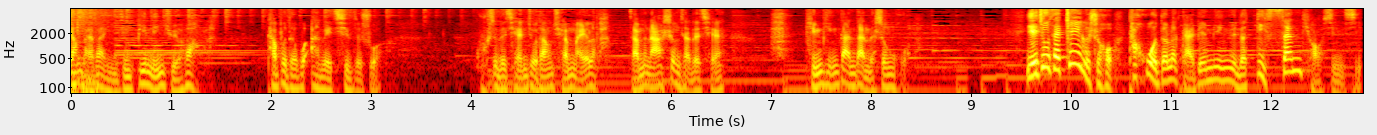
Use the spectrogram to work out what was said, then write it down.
杨百万已经濒临绝望了。他不得不安慰妻子说：“股市的钱就当全没了吧，咱们拿剩下的钱，平平淡淡的生活吧。”也就在这个时候，他获得了改变命运的第三条信息。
